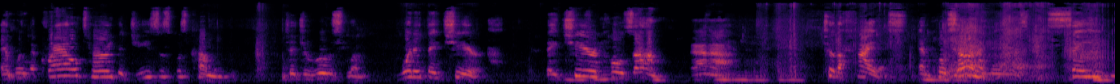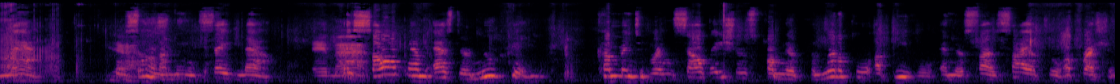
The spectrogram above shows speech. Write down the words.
And when the crowds heard that Jesus was coming to Jerusalem, what did they cheer? They cheered mm-hmm. Hosanna Anna. to the highest. And Hosanna means save now. Yes. Hosanna means save now. Amen. They saw him as their new king, coming to bring salvations from their political upheaval and their societal oppression.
